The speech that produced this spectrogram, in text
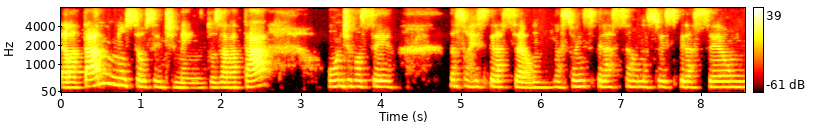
ela tá nos seus sentimentos, ela tá onde você, na sua respiração, na sua inspiração, na sua expiração,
